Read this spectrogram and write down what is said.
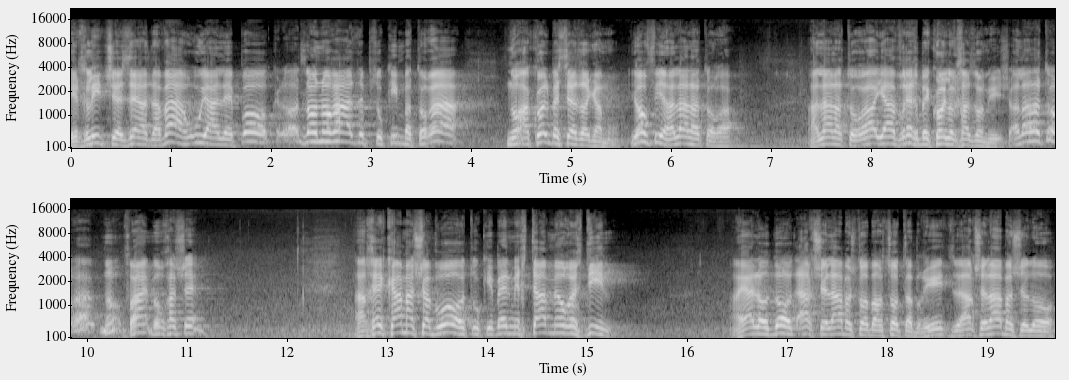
החליט שזה הדבר, הוא יעלה פה, לא, לא נורא, זה פסוקים בתורה, נו, הכל בסדר גמור. יופי, עלה לתורה. עלה לתורה, היה אברך בכולל חזון איש, עלה לתורה, נו, פיין, ברוך השם. אחרי כמה שבועות הוא קיבל מכתב מעורך דין. היה לו דוד, אח של אבא שלו בארצות הברית, ואח של אבא שלו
